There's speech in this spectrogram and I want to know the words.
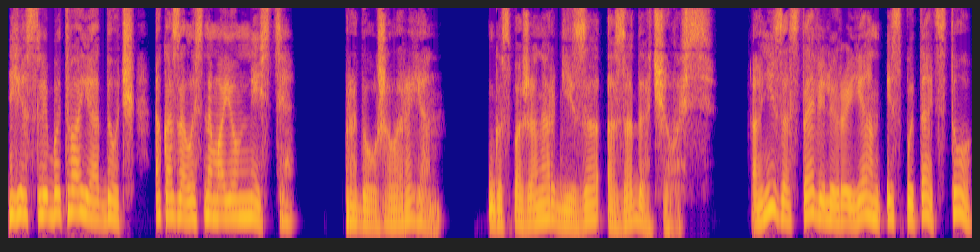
если бы твоя дочь оказалась на моем месте?» Продолжила Раян. Госпожа Наргиза озадачилась. Они заставили Раян испытать то,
